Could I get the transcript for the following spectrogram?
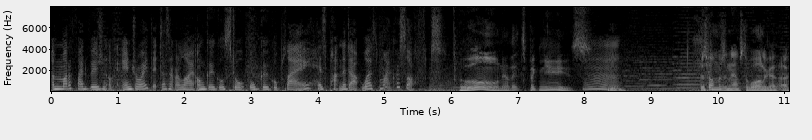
a modified version of Android that doesn't rely on Google Store or Google Play, has partnered up with Microsoft. Oh, now that's big news. This one was announced a while ago, though,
